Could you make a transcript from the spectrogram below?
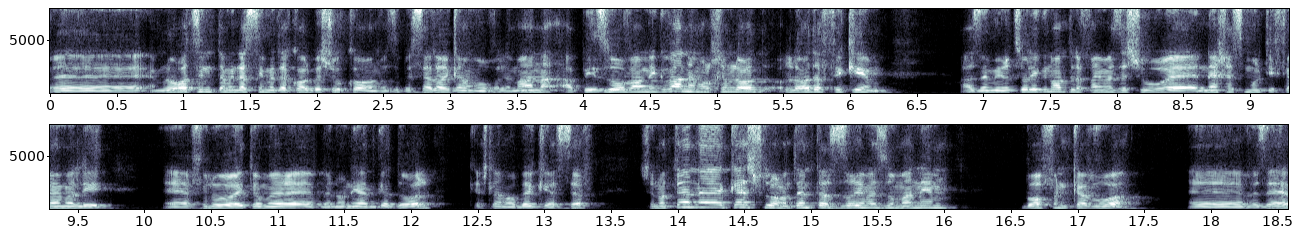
והם לא רוצים תמיד לשים את הכל בשוק ההון וזה בסדר גמור ולמען הפיזור והמגוון הם הולכים לעוד, לעוד אפיקים. אז הם ירצו לקנות לפעמים איזשהו אה, נכס מולטי פמילי אה, אפילו הייתי אומר אה, בינוני עד גדול כי יש להם הרבה כסף שנותן cash flow, נותן תזרים מזומנים באופן קבוע. וזה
